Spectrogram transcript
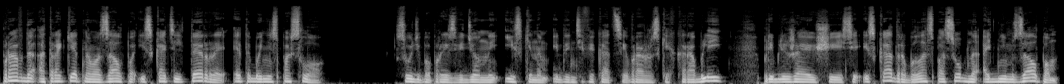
Правда, от ракетного залпа «Искатель Терры» это бы не спасло. Судя по произведенной Искином идентификации вражеских кораблей, приближающаяся эскадра была способна одним залпом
